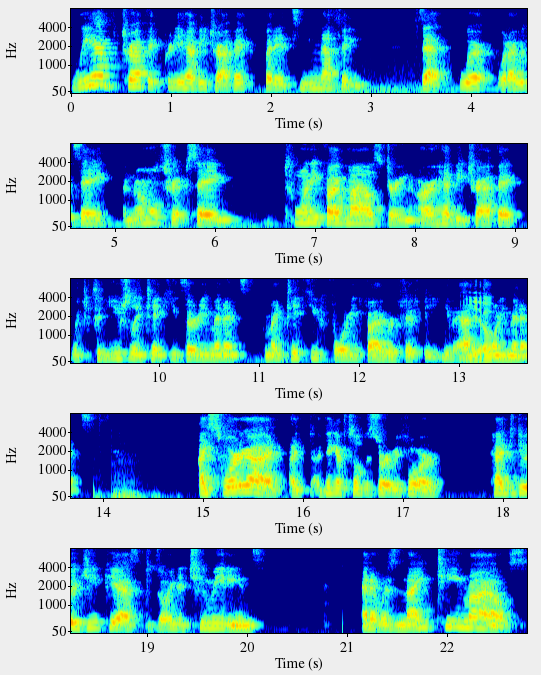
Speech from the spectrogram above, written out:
we have traffic, pretty heavy traffic, but it's nothing. That where what I would say a normal trip, say 25 miles during our heavy traffic, which could usually take you 30 minutes, might take you 45 or 50. You've added Yep. 20 minutes. I swear to God, I, I think I've told the story before. Had to do a GPS going to go into two meetings, and it was 19 miles.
